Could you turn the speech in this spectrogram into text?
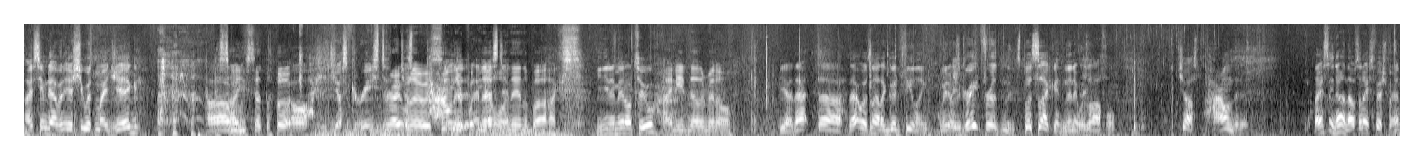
I seem to have an issue with my jig. I saw you set the hook. Oh, you just greased it. right just when I was sitting there putting that one in the box. You need a minnow too? I need another minnow. Yeah, that uh, that was not a good feeling. I mean, it was great for a split second, and then it was awful. Just pounded it. Nicely done. That was a nice fish, man.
